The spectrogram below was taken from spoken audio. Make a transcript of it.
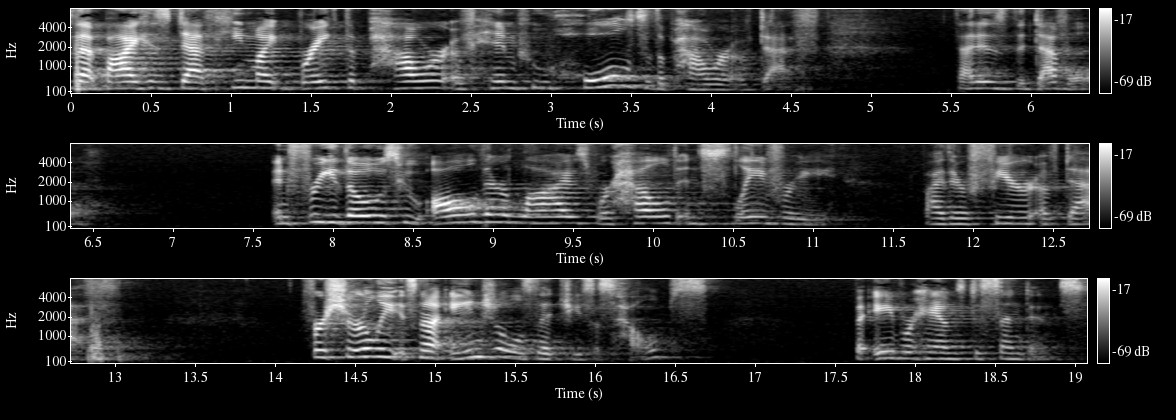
so that by his death he might break the power of him who holds the power of death, that is, the devil, and free those who all their lives were held in slavery by their fear of death. For surely it's not angels that Jesus helps, but Abraham's descendants.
